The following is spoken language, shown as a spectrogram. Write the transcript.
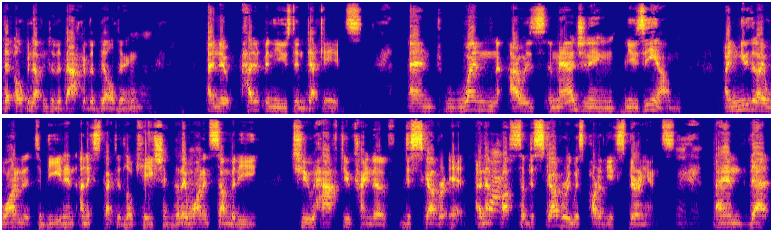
that opened up into the back of the building, and it hadn't been used in decades. And when I was imagining museum, I knew that I wanted it to be in an unexpected location, that I wanted somebody to have to kind of discover it. And that Yeah. process of discovery was part of the experience. And that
